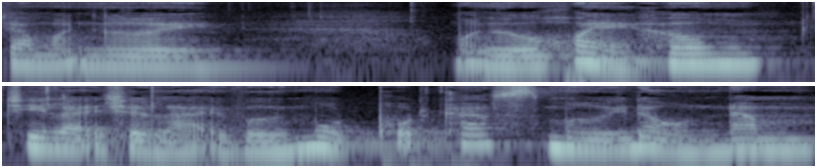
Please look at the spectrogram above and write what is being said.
Chào mọi người. Mọi người có khỏe không? Chi lại trở lại với một podcast mới đầu năm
